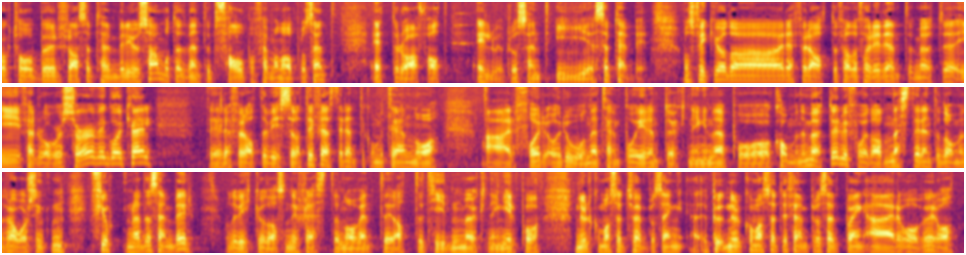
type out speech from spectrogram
oktober fra september i USA, mot et ventet fall på 5,5 etter å ha falt 11% i september. Og så fikk vi jo da referatet fra det forrige rentemøtet i Federal Reserve i går kveld. Det referatet viser at de fleste i rentekomiteen nå er for å roe ned tempoet i renteøkningene på kommende møter. Vi får da den neste rentedommen fra Washington 14.12. Og det virker jo da som de fleste nå venter at tiden med økninger på 0,75 prosentpoeng er over, og at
